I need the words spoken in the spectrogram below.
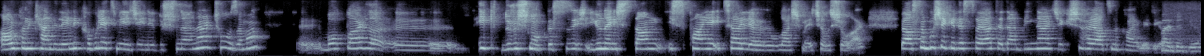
Avrupa'nın kendilerini kabul etmeyeceğini düşünenler çoğu zaman e, botlarla e, ilk duruş noktası Yunanistan, İspanya, İtalya'ya ulaşmaya çalışıyorlar. Ve aslında bu şekilde seyahat eden binlerce kişi hayatını kaybediyor. Kaybediyor.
